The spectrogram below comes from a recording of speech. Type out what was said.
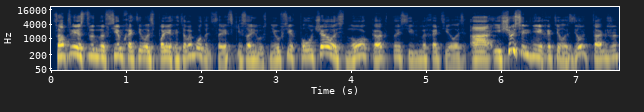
Соответственно, всем хотелось поехать работать в Советский Союз. Не у всех получалось, но как-то сильно хотелось. А еще сильнее хотелось сделать так же.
